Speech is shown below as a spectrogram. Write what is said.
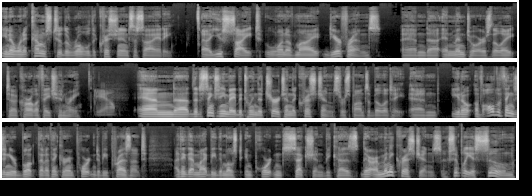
You know, when it comes to the role of the Christian in society, uh, you cite one of my dear friends and and mentors, the late Carl F. H. Henry. Yeah and uh, the distinction he made between the church and the Christian's responsibility. And, you know, of all the things in your book that I think are important to be present, I think that might be the most important section because there are many Christians who simply assume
